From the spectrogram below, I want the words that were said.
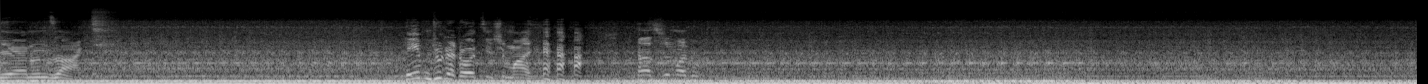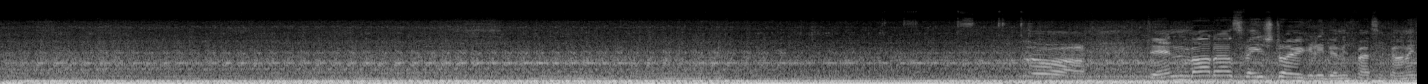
der nun sagt. Heben tut er deutlich schon mal. das ist schon mal gut. Denn war das, welches Steuergerät denn? Ich weiß es gar nicht.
